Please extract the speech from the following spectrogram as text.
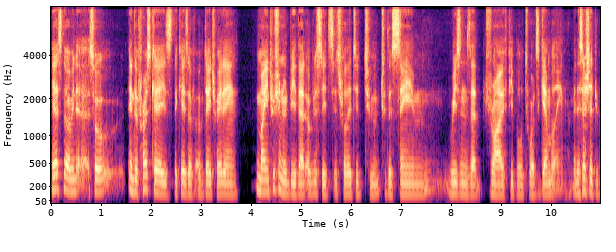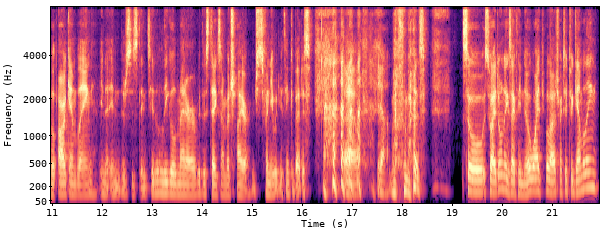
Yes, no, I mean, uh, so in the first case, the case of, of day trading, my intuition would be that obviously it's it's related to to the same reasons that drive people towards gambling. I mean, essentially, people are gambling in, in there's this it's in a legal manner with the stakes are much higher, which is funny when you think about it. uh, yeah, but so so I don't exactly know why people are attracted to gambling.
